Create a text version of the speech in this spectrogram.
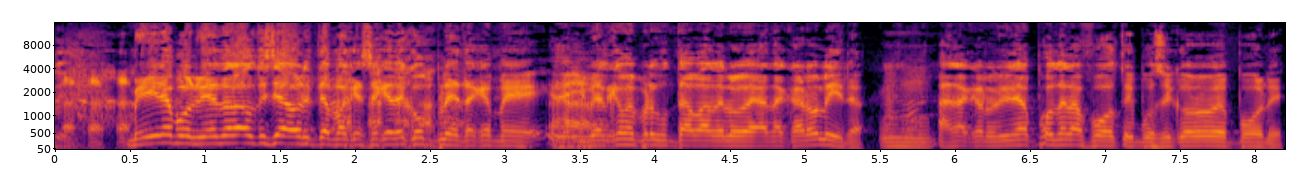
Mire, volviendo a la noticia de ahorita para que se quede completa, que me, y ver que me preguntaba de lo de Ana Carolina. Ana Carolina pone la foto y Musicólogo le pone,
